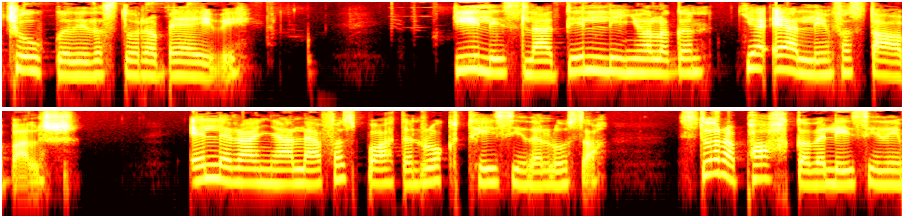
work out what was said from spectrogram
tjukkudi stora päivi. Kiilis lää tillin jolgan ja ellin fast stabals. Elle ranja lää fast pohten rokt hisida lusa. Stora pahka veli sidi.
